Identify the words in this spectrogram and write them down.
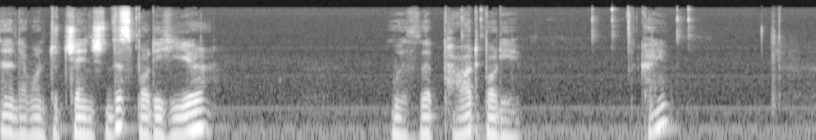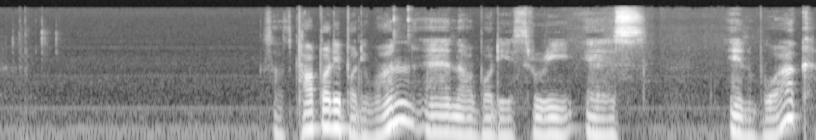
And I want to change this body here with the part body. Okay so it's part body body 1 and now body 3 is in work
